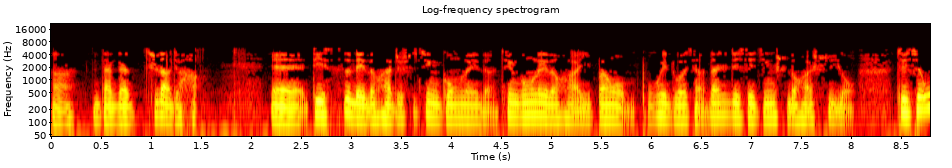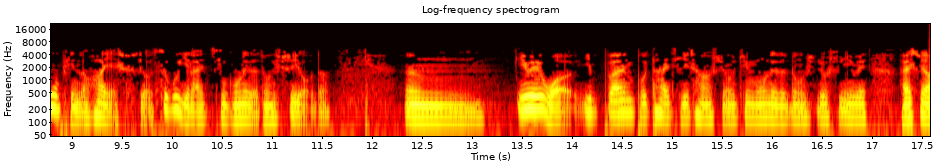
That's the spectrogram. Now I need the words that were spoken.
啊，大家知道就好。呃，第四类的话就是进攻类的，进攻类的话一般我们不会多讲，但是这些晶石的话是有，这些物品的话也是有，自古以来进攻类的东西是有的。嗯，因为我一般不太提倡使用进攻类的东西，就是因为还是要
